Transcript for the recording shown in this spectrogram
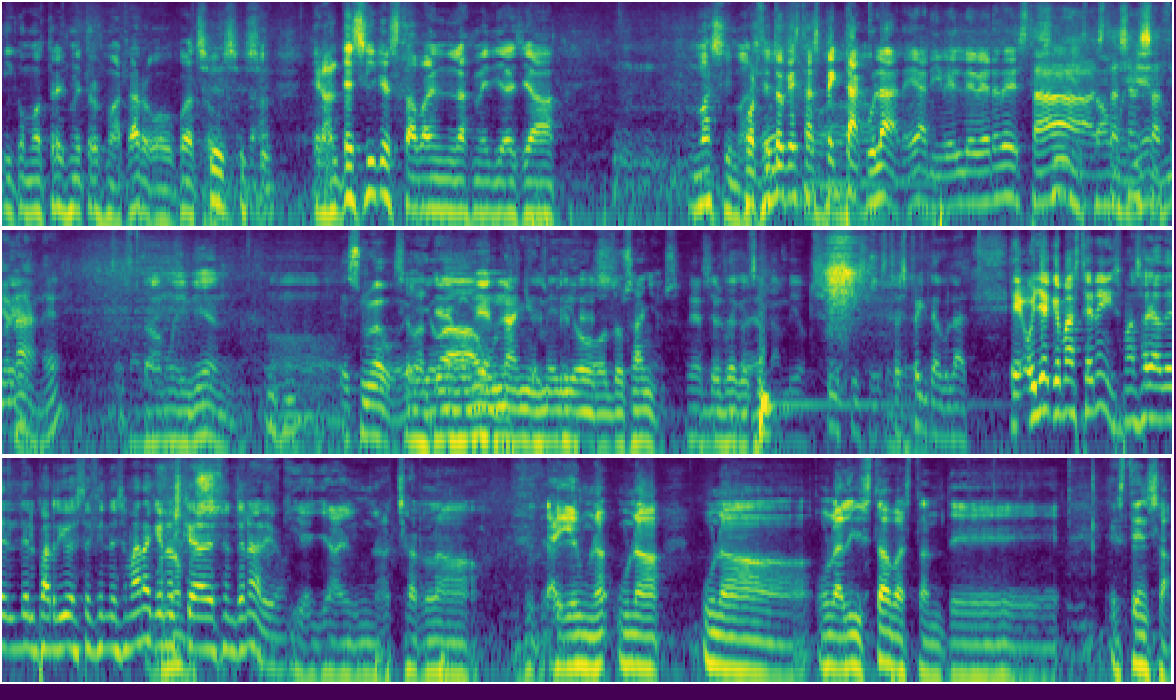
y como tres metros más largo o cuatro. Sí, sí, sí. Pero antes sí que estaba en las medidas ya máximas. Por cierto, ¿eh? que está Estaba- espectacular, ¿eh? A nivel de verde Sí, está, está está bien, sensacional, hombre. ¿eh? Está muy bien. No, Es nuevo, se eh, lleva bien, un año y medio o dos años desde que se cambió. Sí, sí, sí, está espectacular. Eh, oye, ¿qué más tenéis? Más allá del, del partido de este fin de semana, ¿qué Bueno, nos queda pues, de centenario? Aquí ya hay una charla, hay una, una, una, una lista bastante extensa.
